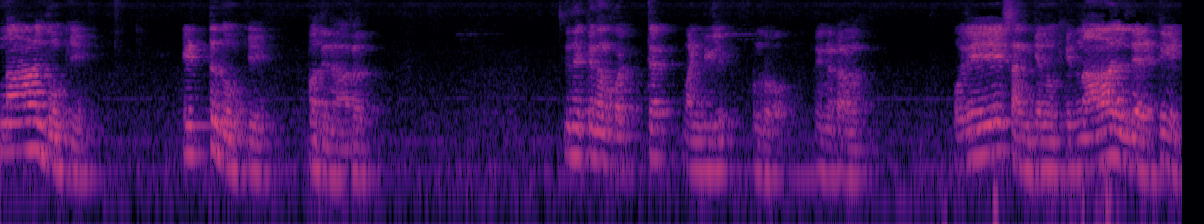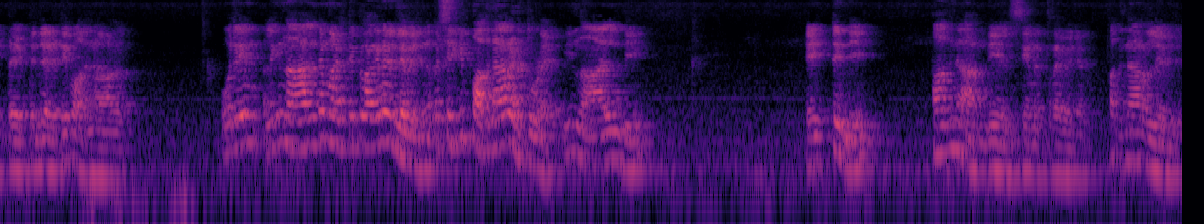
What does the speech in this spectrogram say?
നാല് നോക്കി. എട്ട് നോക്കി. പതിനാറ്. ഇതൊക്കെ നമുക്ക് ഒറ്റ വണ്ടിയിൽ കൊണ്ടുപോകാം. എന്നിട്ടാണ് ഒരേ സംഖ്യ നോക്കി. നാലിന്റെ ഇരട്ടി എട്ട് എട്ടിന്റെ ഇരട്ടി പതിനാറ്. ഒരേ അല്ലെങ്കിൽ നാലിന്റെ മൾട്ടിപ്പിൾ അങ്ങനെ അല്ലേ വരുന്നത്? അപ്പൊ ശരിക്കും പതിനാറ് എടുത്തൂടെ? ഈ നാലിന്റെയും എട്ടിന്റെയും പതിനാറിന്റെയും എൽ സി എം എത്ര വരിക? പതിനാറല്ലേ വരിക.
